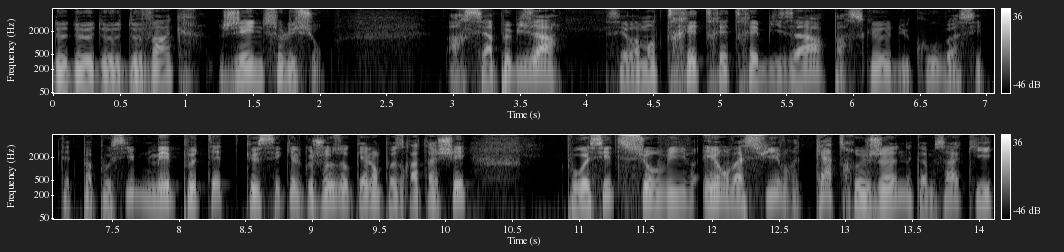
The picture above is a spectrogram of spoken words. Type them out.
de, de, de, vaincre. J'ai une solution. Alors c'est un peu bizarre. C'est vraiment très très très bizarre parce que du coup, bah, c'est peut-être pas possible, mais peut-être que c'est quelque chose auquel on peut se rattacher pour essayer de survivre. Et on va suivre quatre jeunes comme ça qui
